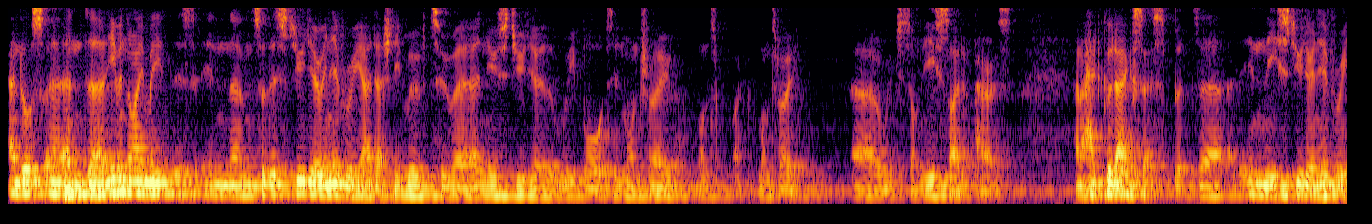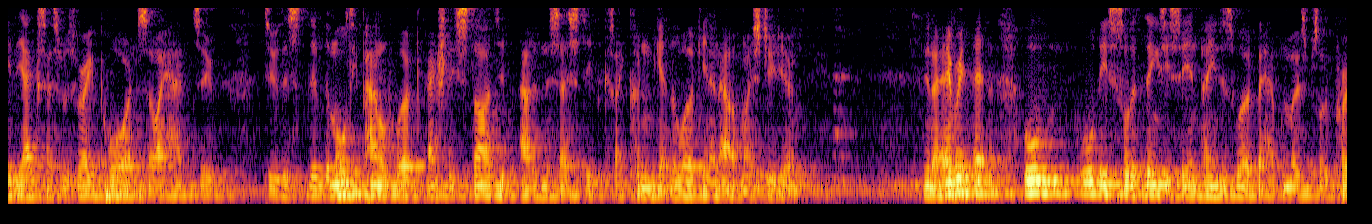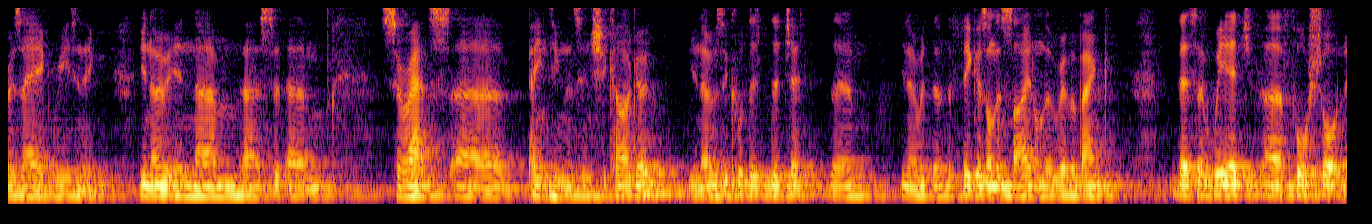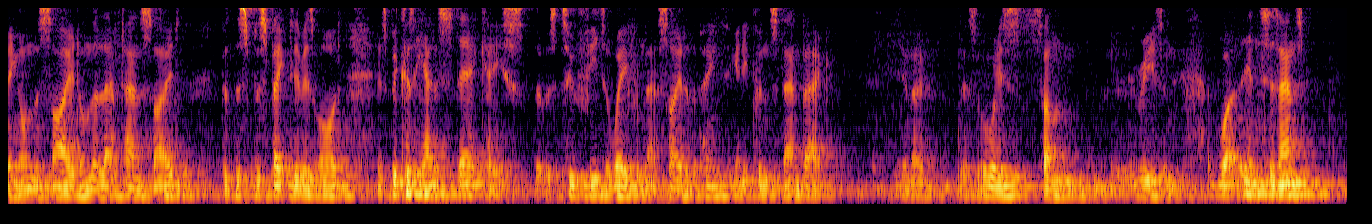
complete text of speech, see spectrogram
and also, and uh, even though I made this in, um, so this studio in Ivry, I'd actually moved to a, new studio that we bought in Montreuil, Montreuil uh, which is on the east side of Paris. And I had good access, but uh, in the studio in Ivry, the access was very poor, and so I had to do this. The, the multi-paneled work actually started out of necessity because I couldn't get the work in and out of my studio. You know, every, eh, all, all these sort of things you see in painters' work, they have the most sort of prosaic reasoning. You know, in um, uh, um, Seurat's uh, painting that's in Chicago, you know, is it called the, the jet, the, you know, with the, the figures on the side on the riverbank? There's a weird uh, foreshortening on the side, on the left-hand side but this perspective is odd. It's because he had a staircase that was two feet away from that side of the painting and he couldn't stand back. You know, there's always some reason. Well, in Cézanne's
